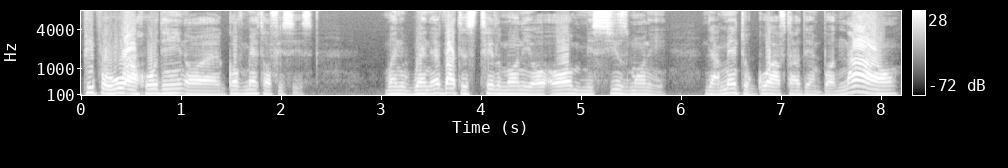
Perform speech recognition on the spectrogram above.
people who are holding uh, government offices, when whenever they steal money or, or misuse money, they are meant to go after them. But now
